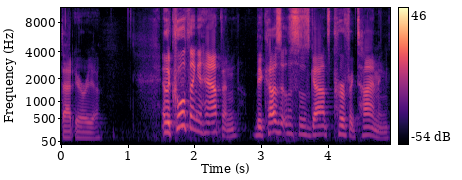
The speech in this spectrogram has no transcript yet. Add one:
that area. And the cool thing that happened, because this is God's perfect timing,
